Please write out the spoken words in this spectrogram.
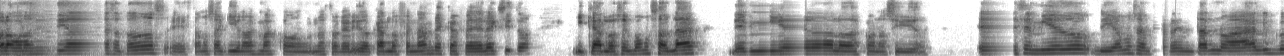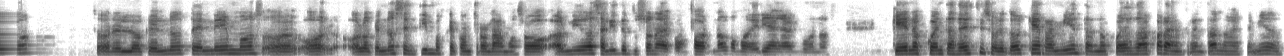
Hola, buenos días a todos. Eh, estamos aquí una vez más con nuestro querido Carlos Fernández, Café del Éxito. Y Carlos, hoy vamos a hablar de miedo a lo desconocido. Ese miedo, digamos, a enfrentarnos a algo sobre lo que no tenemos o, o, lo que no sentimos que controlamos, o, el miedo a salir de tu zona de confort, ¿no? Como dirían algunos. ¿Qué nos cuentas de esto y sobre todo qué herramientas nos puedes dar para enfrentarnos a este miedo?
